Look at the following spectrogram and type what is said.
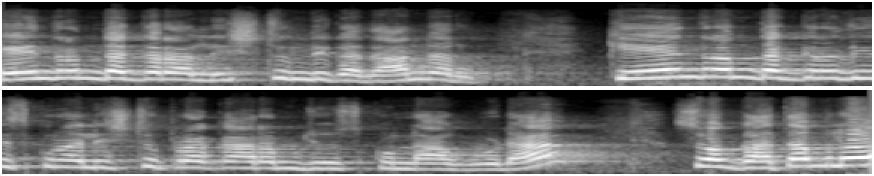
కేంద్రం దగ్గర లిస్ట్ ఉంది కదా అన్నారు. కేంద్రం దగ్గర తీసుకున్న లిస్టు ప్రకారం చూసుకున్నా కూడా సో గతంలో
